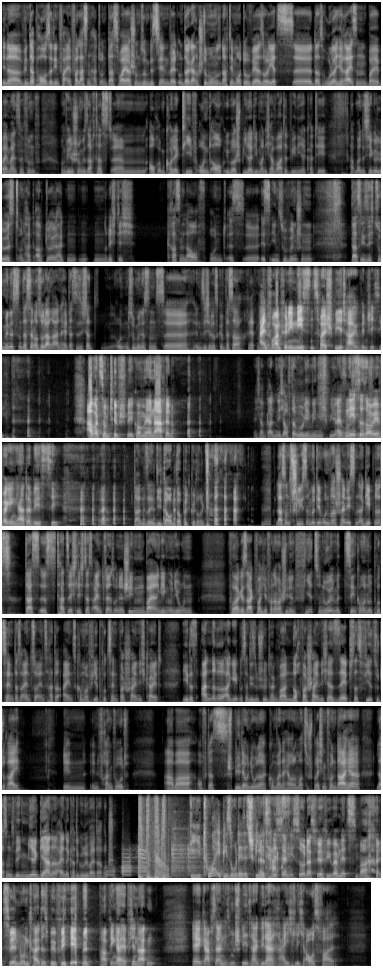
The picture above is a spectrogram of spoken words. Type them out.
in der Winterpause den Verein verlassen hat. Und das war ja schon so ein bisschen Weltuntergangsstimmung, nach dem Motto, wer soll jetzt äh, das Ruder hier reißen bei, bei Mainz 05. Und wie du schon gesagt hast, ähm, auch im Kollektiv und auch über Spieler, die man nicht erwartet, weniger KT, hat man das hier gelöst und hat aktuell halt einen, einen richtig krassen Lauf und es äh, ist ihnen zu wünschen, dass sie sich zumindest, dass er noch so lange anhält, dass sie sich da unten zumindest äh, in sicheres Gewässer retten können. Ein voran für die nächsten zwei Spieltage wünsche ich sie. Aber zum Tippspiel kommen wir ja nachher noch. Ich habe gerade nicht auf der Uhr, gegen wen die spielen. Als nächstes auf jeden Fall gegen Hertha BSC. Naja, ah dann sind die Daumen doppelt gedrückt. Lass uns schließen mit dem unwahrscheinlichsten Ergebnis. Das ist tatsächlich das 1 zu 1 Unentschieden Bayern gegen Union. Vorhergesagt war hier von der Maschine ein 4 zu 0 mit 10,0%. Das 1 zu 1 hatte 1,4% Wahrscheinlichkeit. Jedes andere Ergebnis an diesem Spieltag war noch wahrscheinlicher, selbst das 4 zu 3 in, in Frankfurt. Aber auf das Spiel der Unioner kommen wir nachher auch nochmal zu sprechen. Von daher, lass uns wegen mir gerne eine Kategorie weiterrutschen. Die Torepisode des Spieltags. Es ist ja nicht so, dass wir wie beim letzten Mal, als wir nur ein kaltes Buffet mit ein paar Fingerhäppchen hatten, äh, gab es ja an diesem Spieltag wieder reichlich Ausfall.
